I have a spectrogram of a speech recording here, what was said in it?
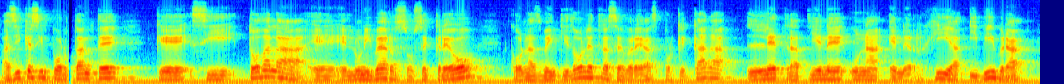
Así que es importante que si todo eh, el universo se creó con las 22 letras hebreas, porque cada letra tiene una energía y vibra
